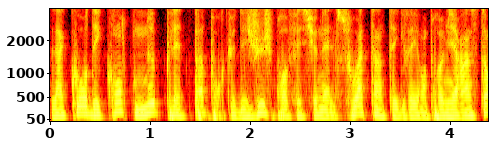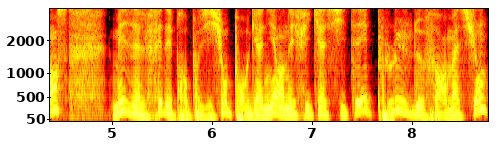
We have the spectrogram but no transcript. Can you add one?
La Cour des comptes ne plaide pas pour que des juges professionnels soient intégrés en première instance, mais elle fait des propositions pour gagner en efficacité, plus de formation,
